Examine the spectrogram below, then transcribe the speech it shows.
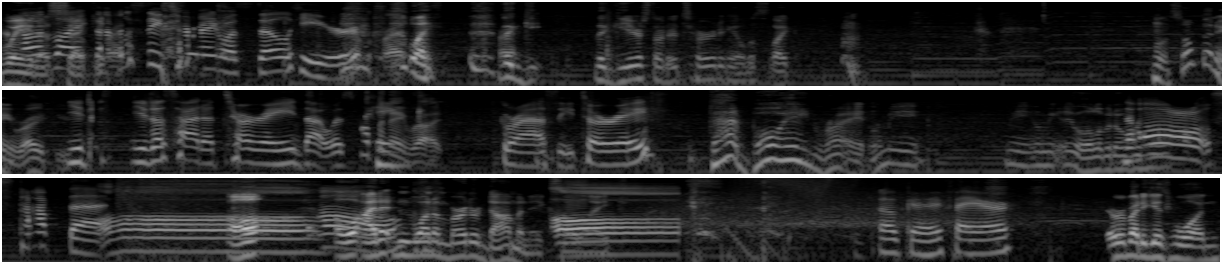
wait I a was like, second. the misty terrain was still here. Like the ge- the gear started turning. I was like, hmm. Something ain't right here. You just you just had a terrain that was Something pink, ain't right. grassy terrain. that boy ain't right. Let me, let me, let me get a little bit over here. No, stop that. Oh. Oh, oh, I Oh. didn't want to murder Dominic. So like, Oh. Okay, fair. Everybody gets one.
